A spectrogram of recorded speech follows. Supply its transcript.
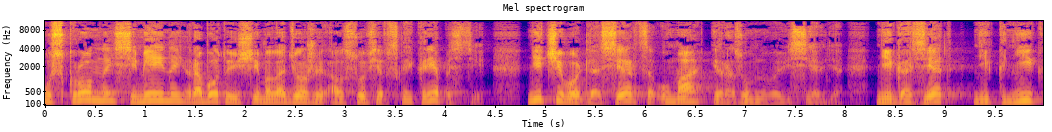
У скромной, семейной, работающей молодежи Алсуфьевской крепости ничего для сердца, ума и разумного веселья. Ни газет, ни книг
